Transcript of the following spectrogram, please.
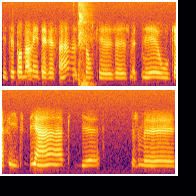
C'était pas mal intéressant. Donc, euh, je, me tenais au café étudiant, puis je me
